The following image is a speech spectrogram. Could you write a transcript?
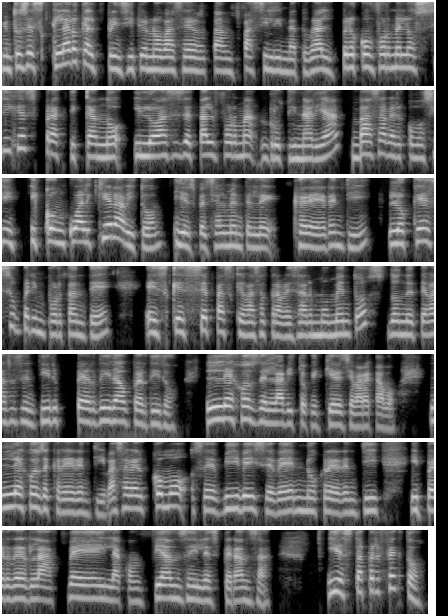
Entonces, claro que al principio no va a ser tan fácil y natural, pero conforme lo sigues practicando y lo haces de tal forma rutinaria, vas a ver cómo sí. Y con cualquier hábito, y especialmente el de creer en ti, lo que es súper importante es que sepas que vas a atravesar momentos donde te vas a sentir perdida o perdido, lejos del hábito que quieres llevar a cabo, lejos de creer en ti. Vas a ver cómo se vive y se ve no creer en ti y perder la fe y la confianza y la esperanza. Y está perfecto.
